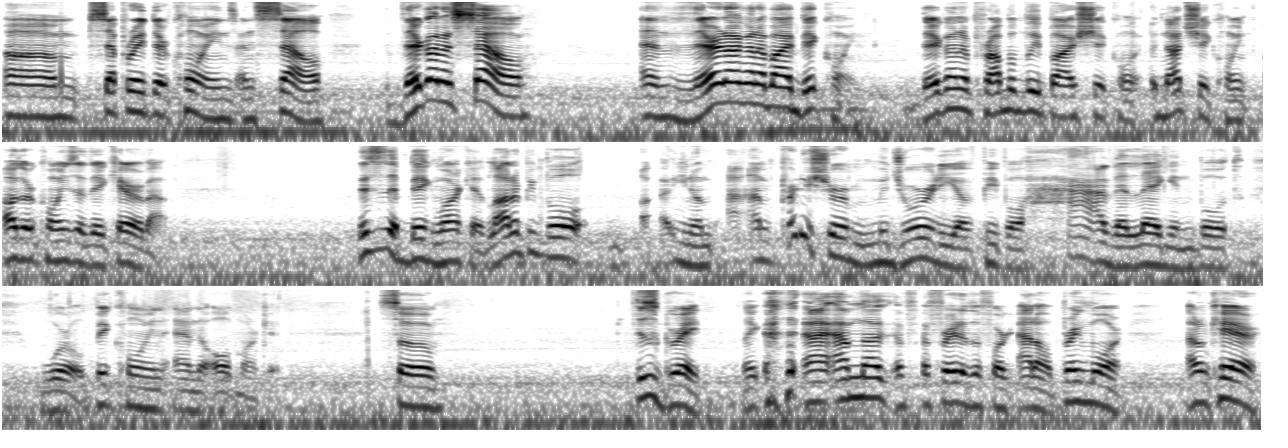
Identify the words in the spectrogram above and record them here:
um, separate their coins and sell, they're gonna sell, and they're not gonna buy Bitcoin they're gonna probably buy shitcoin, not shitcoin, other coins that they care about. This is a big market. A lot of people, uh, you know, I'm pretty sure majority of people have a leg in both world, Bitcoin and the alt market. So this is great. Like I, am not afraid of the fork at all. Bring more. I don't care.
